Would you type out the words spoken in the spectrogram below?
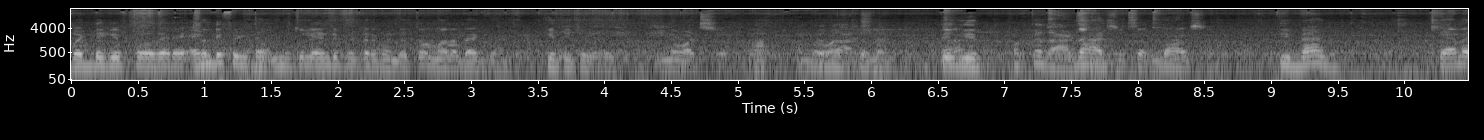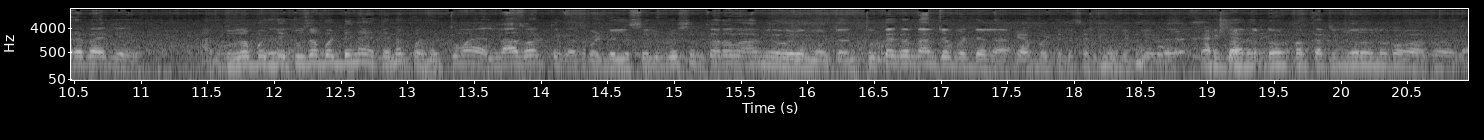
बर्थडे गिफ्ट वगैरे एनडी फिल्टर मी तुला एनडी फिल्टर घेऊन देतो मला बॅग घेऊन कितीची घ्यायची नो वाटसं हा, ते घे फक्त दहा दहा आठशे चल दहा आठशे. ती बॅग कॅमेरा बॅग आहे. आणि तुझा बर्थडे तुझा बर्थडे नाही येते ना पण. तुम्हाला लाज वाटते का? बर्थडेला सेलिब्रेशन करावं आम्ही एवढं मोठं. आणि तू काय करतो आमच्या बर्थडेला काय बर्थडे सेलिब्रेशन केलं? काय दोन प्रकारची मिरवणूक वाजवायला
